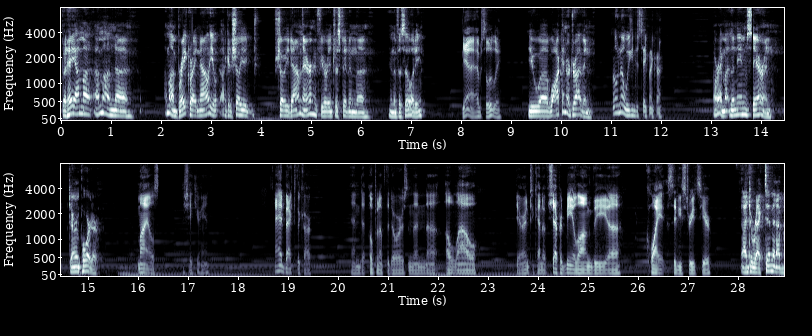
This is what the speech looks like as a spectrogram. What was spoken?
But hey, I'm on, I'm on uh, I'm on break right now. You, I can show you show you down there if you're interested in the in the facility. yeah, absolutely. You uh, walking or driving? Oh no, we can just take my car. All right, my, the name's Darren. Darren Porter. Miles, I shake your hand. I head back to the car and uh, open up the doors, and then uh, allow Darren to kind of shepherd me along the uh, quiet city streets here. I direct him, and I'm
